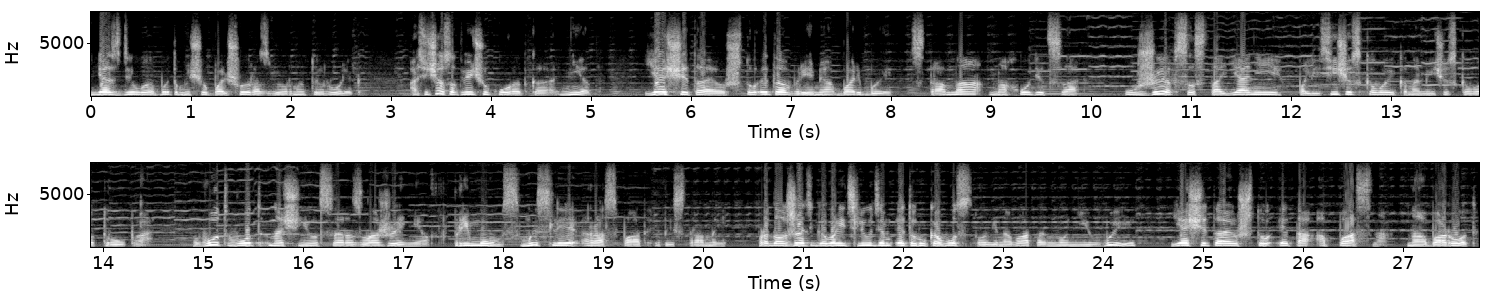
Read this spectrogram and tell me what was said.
Я сделаю об этом еще большой развернутый ролик. А сейчас отвечу коротко. Нет. Я считаю, что это время борьбы. Страна находится уже в состоянии политического экономического трупа. Вот-вот начнется разложение, в прямом смысле распад этой страны. Продолжать говорить людям «это руководство виновато, но не вы», я считаю, что это опасно. Наоборот,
